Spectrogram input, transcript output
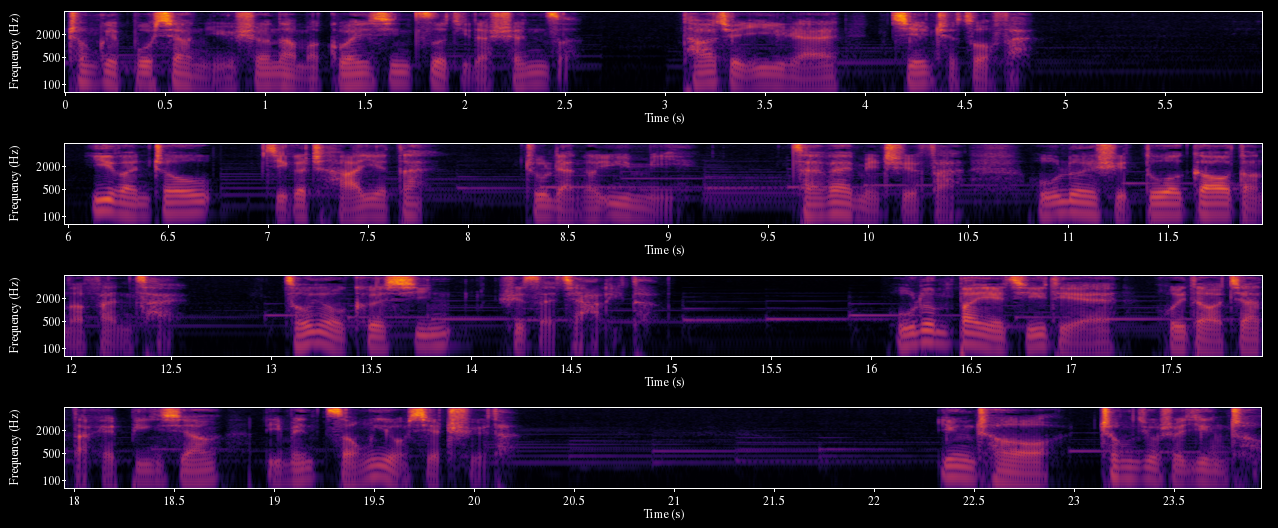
终归不像女生那么关心自己的身子，他却依然坚持做饭。一碗粥，几个茶叶蛋，煮两个玉米，在外面吃饭，无论是多高档的饭菜，总有颗心是在家里的。无论半夜几点回到家，打开冰箱，里面总有些吃的。应酬终究是应酬，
